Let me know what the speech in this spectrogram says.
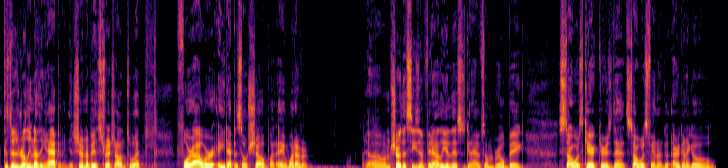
because there's really nothing happening. It shouldn't have been stretched out into a four-hour, eight-episode show. But hey, whatever. Uh, I'm sure the season finale of this is gonna have some real big Star Wars characters that Star Wars fans are, are gonna go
